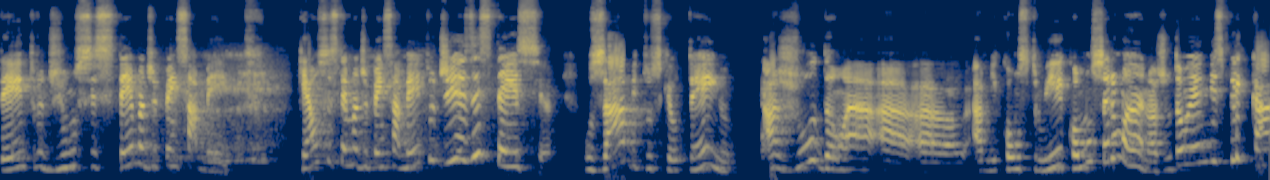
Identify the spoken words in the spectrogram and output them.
dentro de um sistema de pensamento, que é um sistema de pensamento de existência. Os hábitos que eu tenho ajudam a, a, a, a me construir como um ser humano, ajudam a me explicar,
